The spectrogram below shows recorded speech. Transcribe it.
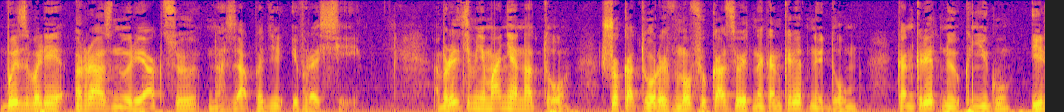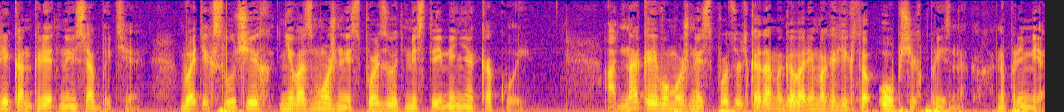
вызвали разную реакцию на Западе и в России. Обратите внимание на то, что который вновь указывает на конкретный дом, конкретную книгу или конкретные события. В этих случаях невозможно использовать местоимение «какой». Однако его можно использовать, когда мы говорим о каких-то общих признаках. Например,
